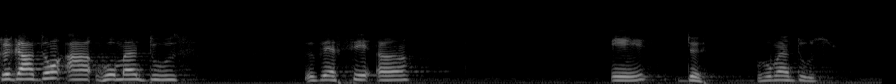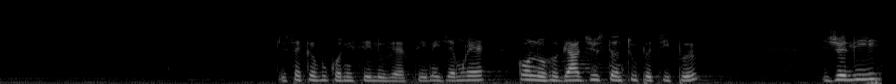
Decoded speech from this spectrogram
Regardons à Romains 12, verset 1 et 2. Romains 12. Je sais que vous connaissez le verset, mais j'aimerais qu'on le regarde juste un tout petit peu. Je lis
